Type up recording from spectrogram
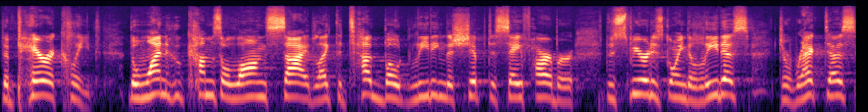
the paraclete, the one who comes alongside, like the tugboat leading the ship to safe harbor. The Spirit is going to lead us, direct us,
